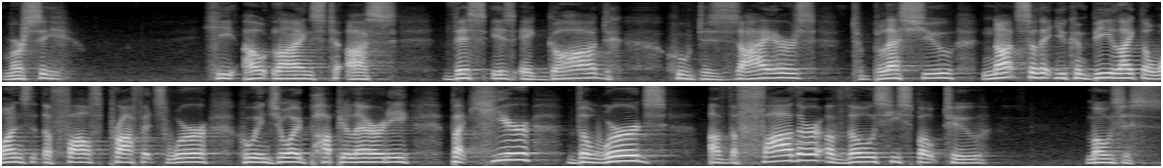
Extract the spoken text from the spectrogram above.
mercy. He outlines to us this is a God who desires to bless you, not so that you can be like the ones that the false prophets were who enjoyed popularity, but hear the words of the father of those he spoke to, Moses.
